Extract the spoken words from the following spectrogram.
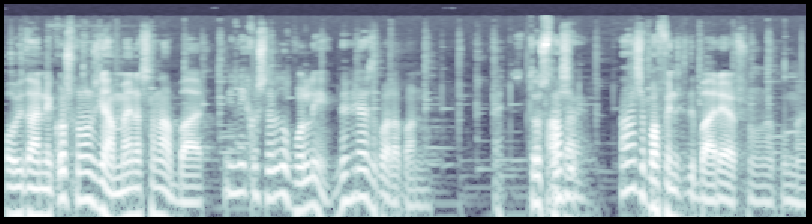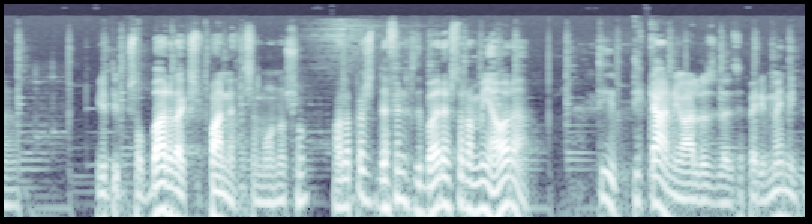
Ο ιδανικός χρόνος για μένα σε ένα μπαρ είναι 20 λεπτό πολύ. Δεν χρειάζεται παραπάνω. Τόσο θα πάει. Άσε που αφήνεις την παρέα σου, να πούμε. Γιατί στο μπαρ εντάξει, σπάνια θα είσαι μόνος σου, αλλά πες ότι αφήνεις την παρέα σου τώρα μία ώρα. Τι, τι κάνει ο άλλος, δηλαδή, σε περιμένει και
